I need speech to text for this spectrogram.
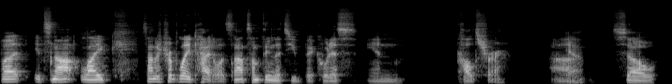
But it's not like it's not a AAA title. It's not something that's ubiquitous in culture. Um, Yeah. So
